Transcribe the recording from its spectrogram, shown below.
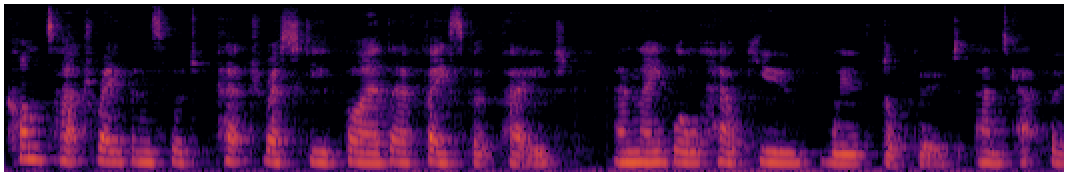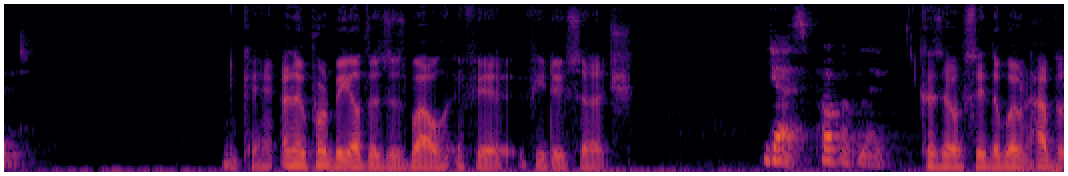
contact Ravenswood Pet Rescue via their Facebook page and they will help you with dog food and cat food. Okay, and there'll probably be others as well if you if you do search, Yes, probably. Because obviously they won't have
